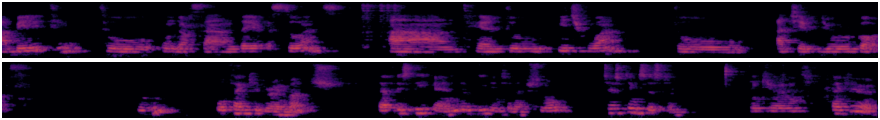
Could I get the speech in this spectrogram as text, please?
ability to understand their students and help to each one to achieve your goals. Mhm. Well, thank you very much. That is the end of the international testing system. Thank you very much. Thank you.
